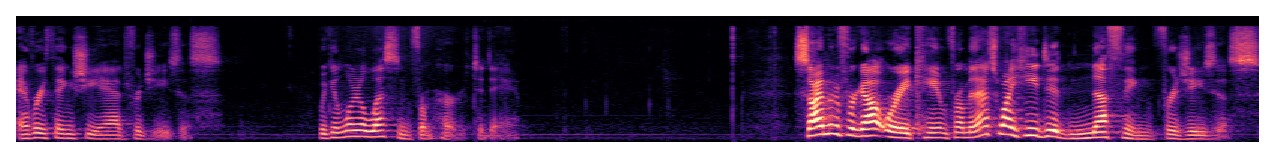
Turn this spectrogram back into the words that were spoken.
everything she had for Jesus. We can learn a lesson from her today. Simon forgot where he came from, and that's why he did nothing for Jesus.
